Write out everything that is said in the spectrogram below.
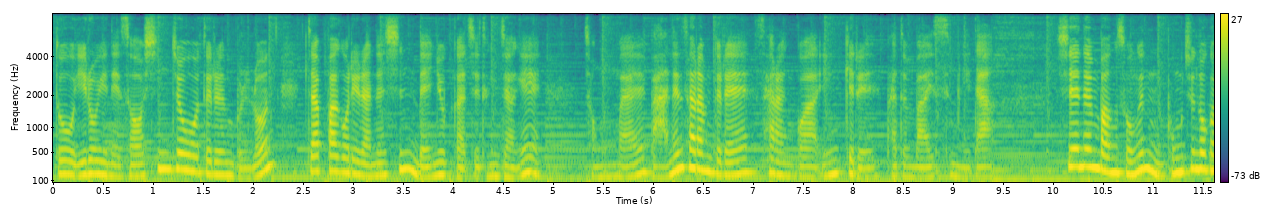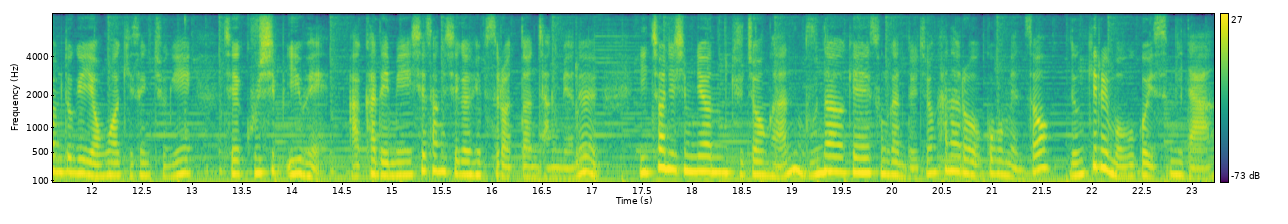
또 이로 인해서 신조어들은 물론 짜파거리라는 신메뉴까지 등장해 정말 많은 사람들의 사랑과 인기를 받은 바 있습니다. CNN 방송은 봉준호 감독의 영화 기생충이 제92회 아카데미 시상식을 휩쓸었던 장면을 2020년 규정한 문학의 순간들 중 하나로 꼽으면서 눈길을 모으고 있습니다.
